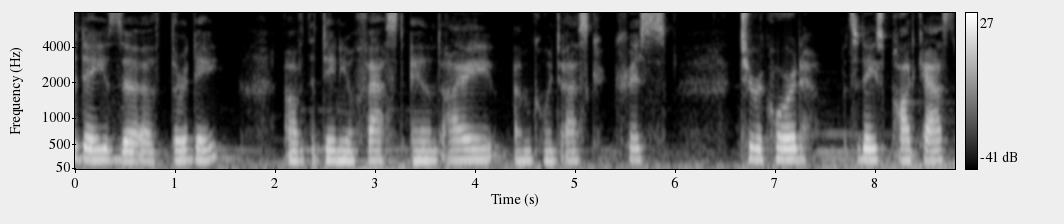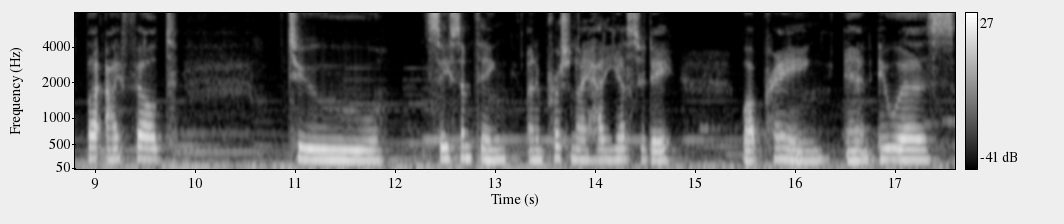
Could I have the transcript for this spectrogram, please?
today is the third day of the Daniel fast, and I am going to ask Chris to record today's podcast. But I felt to say something, an impression I had yesterday while praying, and it was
